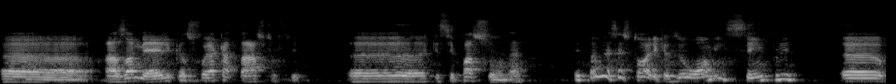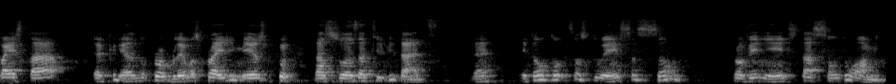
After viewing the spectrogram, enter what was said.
uh, às Américas, foi a catástrofe uh, que se passou, né? Então, essa história, quer dizer, o homem sempre uh, vai estar criando problemas para ele mesmo nas suas atividades, né? Então, todas as doenças são provenientes da ação do homem.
